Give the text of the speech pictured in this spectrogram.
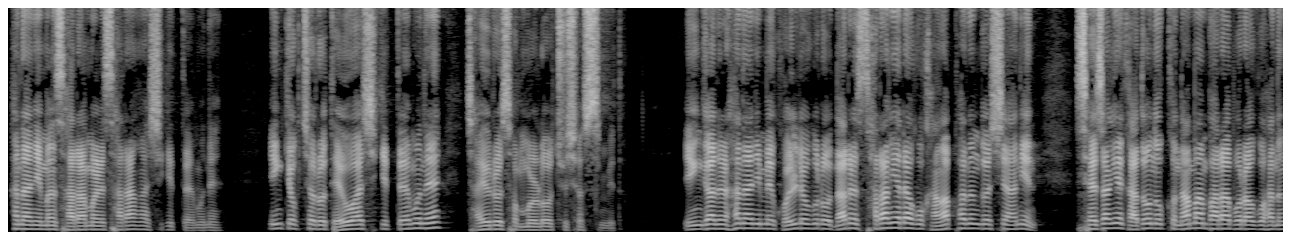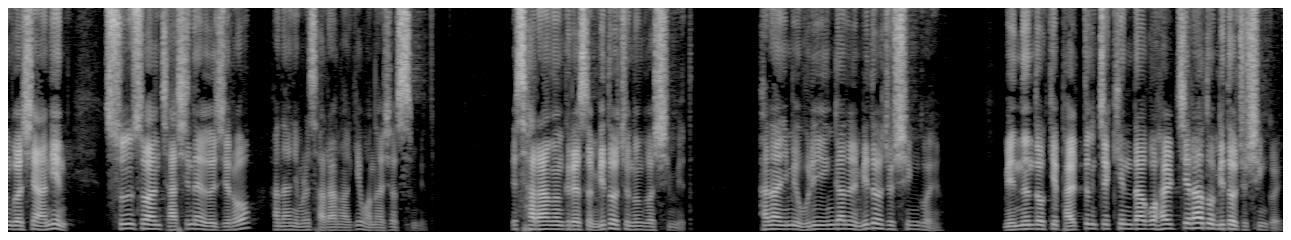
하나님은 사람을 사랑하시기 때문에 인격체로 대우하시기 때문에 자유를 선물로 주셨습니다. 인간을 하나님의 권력으로 나를 사랑해라고 강압하는 것이 아닌 세상에 가둬놓고 나만 바라보라고 하는 것이 아닌 순수한 자신의 의지로 하나님을 사랑하기 원하셨습니다. 사랑은 그래서 믿어주는 것입니다. 하나님이 우리 인간을 믿어주신 거예요. 믿는 도끼 발등 찍힌다고 할지라도 믿어주신 거예요.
